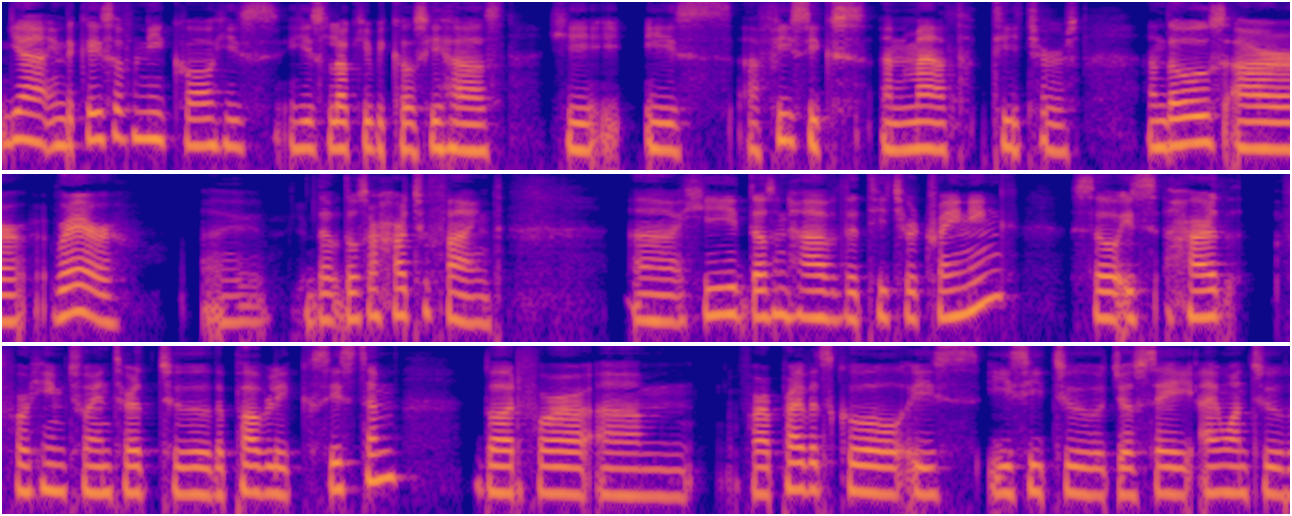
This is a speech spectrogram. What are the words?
Yeah, in the case of Nico, he's, he's lucky because he has, he is a physics and math teachers and those are rare. Uh, th- those are hard to find. Uh, he doesn't have the teacher training, so it's hard for him to enter to the public system but for um, for a private school is easy to just say i want to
